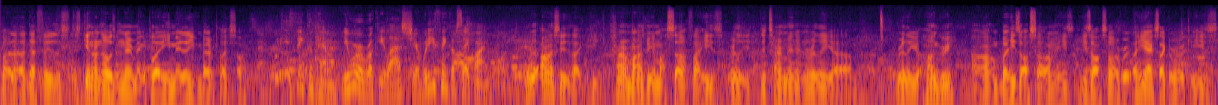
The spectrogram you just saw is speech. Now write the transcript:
But uh, definitely just, just getting our nose in there, make a play. He made an even better play. So What do you think of him? You were a rookie last year. What do you think of Saquon? Honestly, like he kind of reminds me of myself. Like he's really determined and really, um, really hungry. Um, but he's also, I mean, he's he's also a, he acts like a rookie. He's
